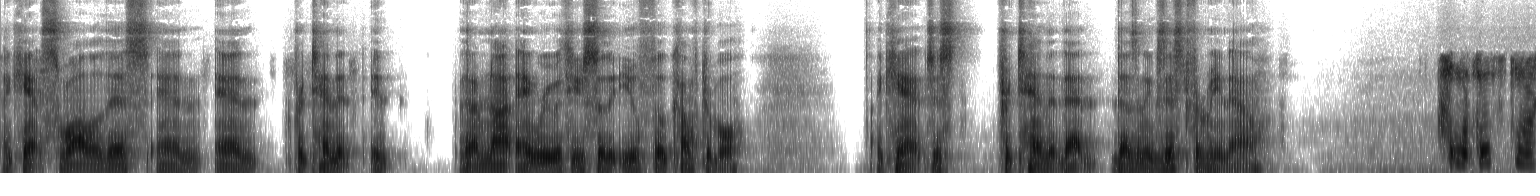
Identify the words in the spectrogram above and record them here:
I can't swallow this and and pretend it, it that I'm not angry with you so that you'll feel comfortable. I can't just pretend that that doesn't exist for me now. I understand.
